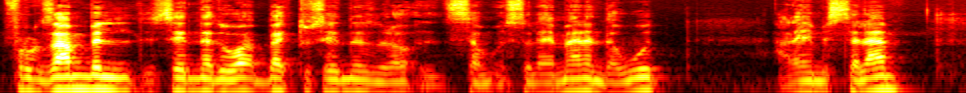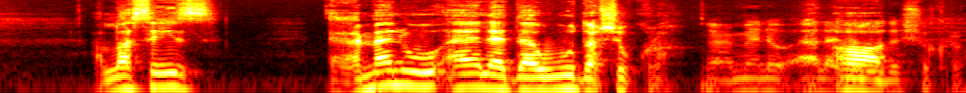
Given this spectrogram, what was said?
for example, سيدنا دو... back to سيدنا سليمان and Dawood عليهم السلام. Allah says, اعملوا آل داوود شكرا. اعملوا آل آه. داود شكرا.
